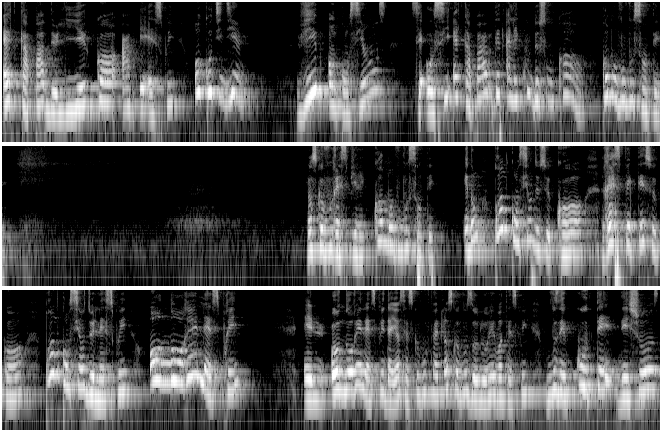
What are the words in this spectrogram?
Être capable de lier corps, âme et esprit au quotidien. Vivre en conscience, c'est aussi être capable d'être à l'écoute de son corps. Comment vous vous sentez? Lorsque vous respirez, comment vous vous sentez? Et donc, prendre conscience de ce corps, respecter ce corps, prendre conscience de l'esprit, honorer l'esprit. Et honorer l'esprit, d'ailleurs, c'est ce que vous faites. Lorsque vous honorez votre esprit, vous écoutez des choses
